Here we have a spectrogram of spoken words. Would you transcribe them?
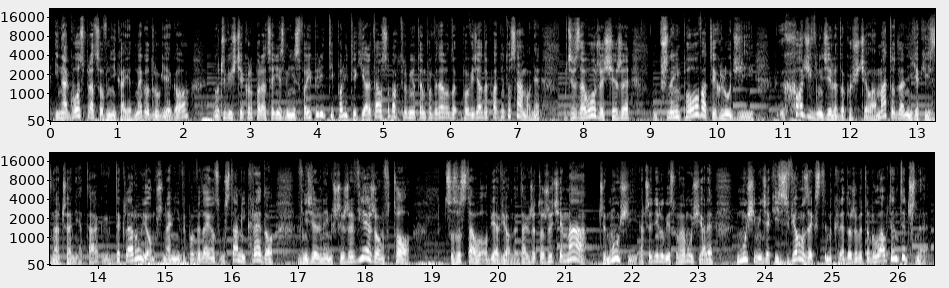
I na głos pracownika, jednego, drugiego, no oczywiście korporacja nie zmieni swojej polityki, ale ta osoba, która mi o tym powiedziała, powiedziała dokładnie to samo, nie? Przecież założę się, że przynajmniej połowa tych ludzi chodzi w niedzielę do kościoła, ma to dla nich jakieś znaczenie, tak? Deklarują przynajmniej, wypowiadając ustami credo w niedzielnej mszy, że wierzą w to, co zostało objawione. Także to życie ma, czy musi, znaczy nie lubię słowa musi, ale musi mieć jakiś związek z tym credo, żeby to było autentyczne.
